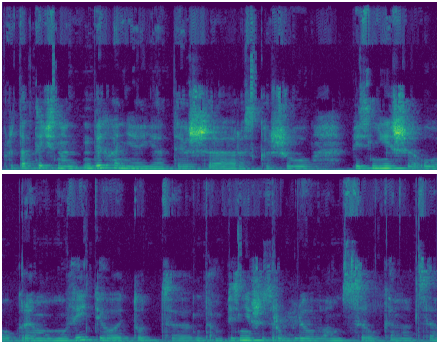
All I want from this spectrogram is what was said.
Про тактичне дихання я теж е, розкажу пізніше у окремому відео, і тут е, там пізніше зроблю вам ссылки на це.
